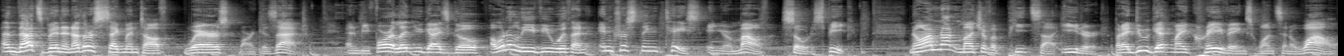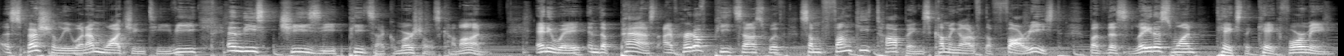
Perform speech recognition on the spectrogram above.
And that's been another segment of Where's Marcus At? And before I let you guys go, I want to leave you with an interesting taste in your mouth, so to speak. Now, I'm not much of a pizza eater, but I do get my cravings once in a while, especially when I'm watching TV and these cheesy pizza commercials come on. Anyway, in the past, I've heard of pizzas with some funky toppings coming out of the Far East, but this latest one takes the cake for me.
